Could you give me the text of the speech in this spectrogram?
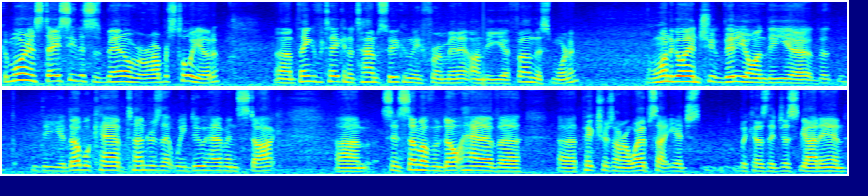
Good morning, Stacy. This is Ben over at Roberts Toyota. Um, thank you for taking the time to speak with me for a minute on the uh, phone this morning. I want to go ahead and shoot video on the uh, the, the double cab Tundras that we do have in stock. Um, since some of them don't have uh, uh pictures on our website yet, because they just got in,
